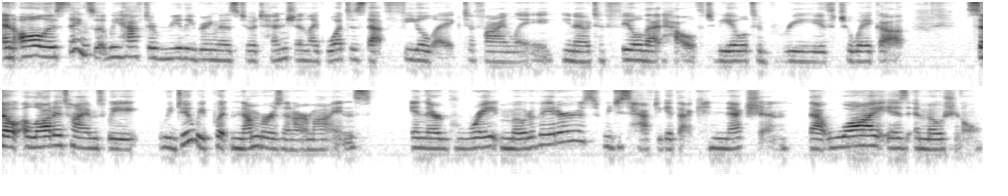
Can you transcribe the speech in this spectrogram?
and all those things but we have to really bring those to attention like what does that feel like to finally you know to feel that health to be able to breathe to wake up so a lot of times we we do we put numbers in our minds and they're great motivators we just have to get that connection that why is emotional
